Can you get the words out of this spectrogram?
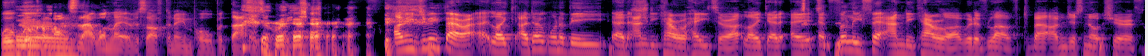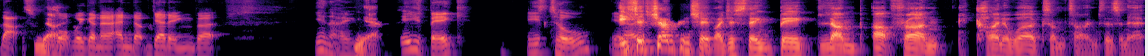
We'll we'll come back to that one later this afternoon, Paul. But that is a reach. I mean, to be fair, I, like I don't want to be an Andy Carroll hater. Like a, a, a, fully fit Andy Carroll, I would have loved, but I'm just not sure if that's no. what we're going to end up getting. But you know, yeah, he's big. He's tall. It's know? a championship. I just think big lump up front it kind of works sometimes, doesn't it?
